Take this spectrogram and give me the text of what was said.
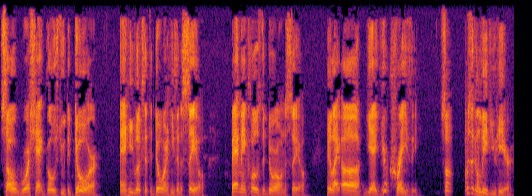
So Rorschach goes through the door and he looks at the door and he's in a cell. Batman closed the door on the cell. He's like, uh, yeah, you're crazy. So I'm just gonna leave you here.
